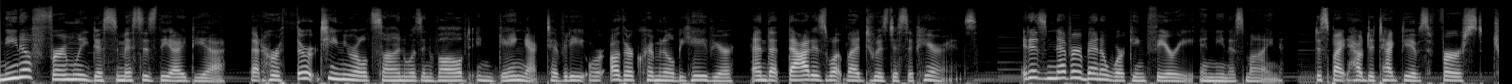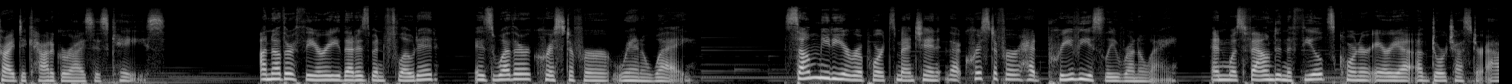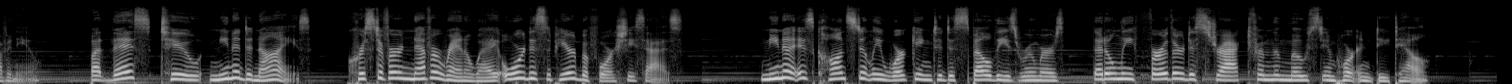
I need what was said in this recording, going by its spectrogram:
Nina firmly dismisses the idea that her 13 year old son was involved in gang activity or other criminal behavior and that that is what led to his disappearance. It has never been a working theory in Nina's mind, despite how detectives first tried to categorize his case. Another theory that has been floated is whether Kristopher ran away. Some media reports mention that Kristopher had previously run away and was found in the Fields Corner area of Dorchester Avenue. But this, too, Nina denies. Kristopher never ran away or disappeared before, she says. Nina is constantly working to dispel these rumors that only further distract from the most important detail.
